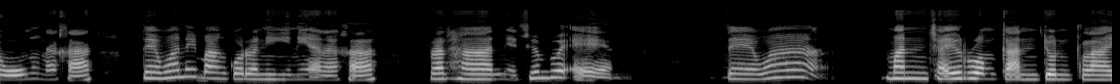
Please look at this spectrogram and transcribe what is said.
นุ้งนะคะ แต่ว่าในบางกรณีเนี่ยนะคะ ประธานเนี่ยเชื่อมด้วยแอนแต่ว่ามันใช้รวมกันจนกลาย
